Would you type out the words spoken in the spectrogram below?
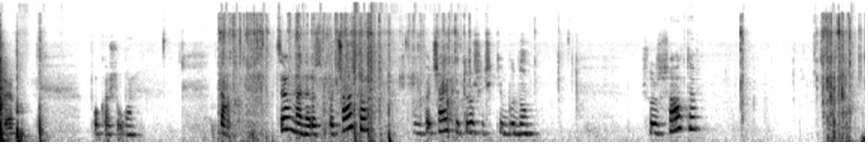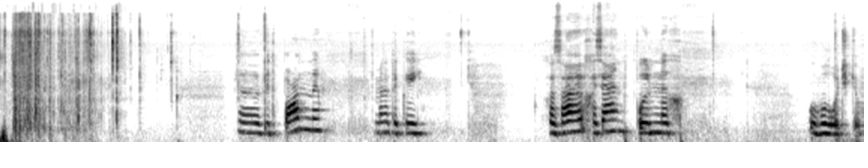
вже покажу вам. Так, це в мене розпочато. Вибачайте, трошечки буду шуршати. Е, Від панни. У мене такий хазяїн, пильних уголочків.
